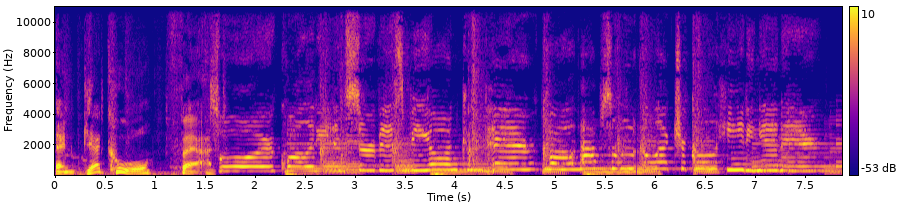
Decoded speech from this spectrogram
and get cool fast. For quality and service beyond compare, call Absolute Electrical Heating and Air.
